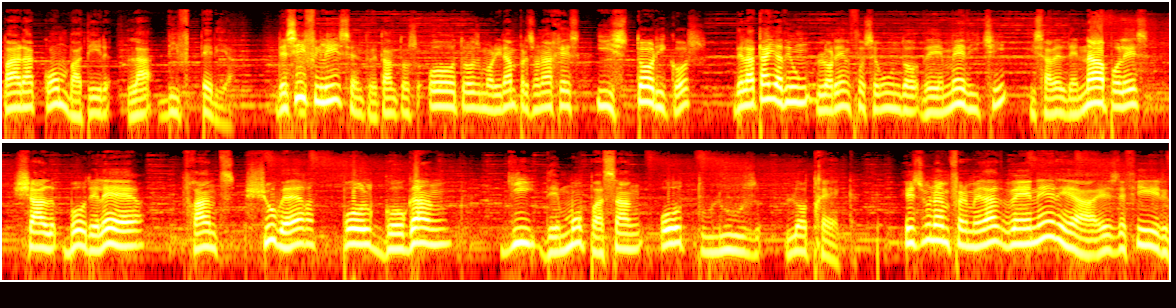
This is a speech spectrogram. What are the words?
para combatir la difteria. De sífilis, entre tantos otros, morirán personajes históricos de la talla de un Lorenzo II de Medici, Isabel de Nápoles, Charles Baudelaire, Franz Schubert, Paul Gauguin, Guy de Maupassant o Toulouse-Lautrec. Es una enfermedad venérea, es decir,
